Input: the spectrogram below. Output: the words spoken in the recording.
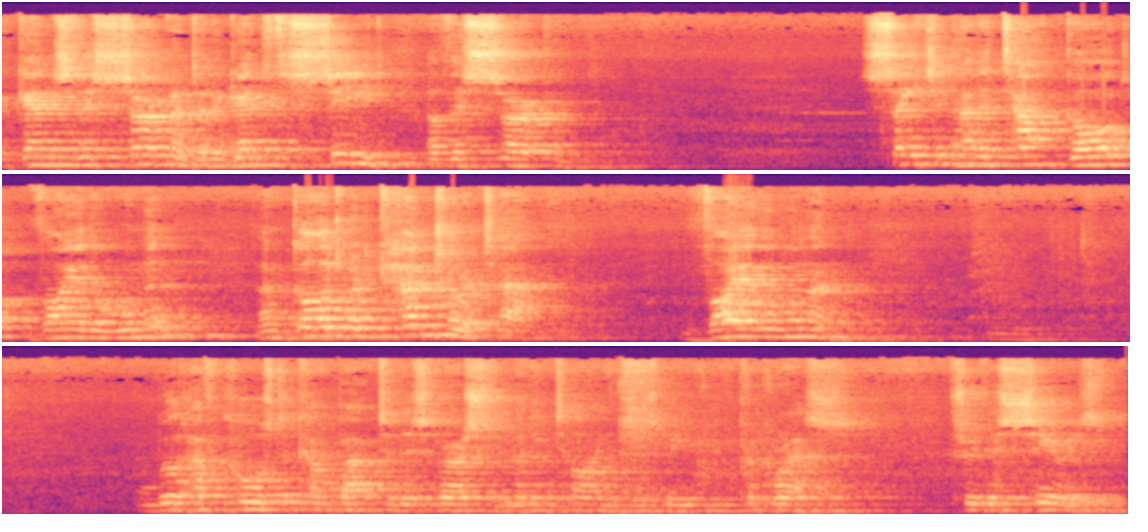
against this serpent and against the seed of this serpent. Satan had attacked God via the woman, and God would counterattack via the woman. And we'll have cause to come back to this verse many times as we progress through this series.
